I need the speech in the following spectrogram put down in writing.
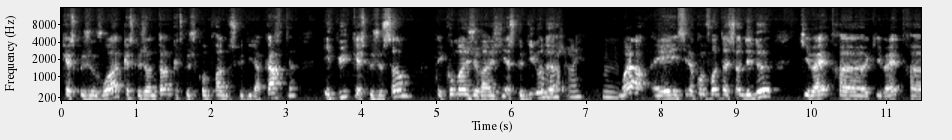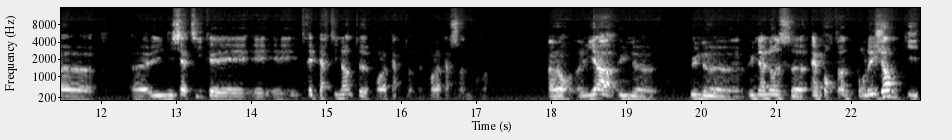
qu'est-ce que je vois, qu'est-ce que j'entends, qu'est-ce que je comprends de ce que dit la carte, et puis qu'est-ce que je sens et comment je réagis à ce que dit l'odeur. Hmm. Voilà, et c'est la confrontation des deux qui va être, euh, qui va être euh, euh, initiatique et, très pertinente pour la, pour la personne. Quoi. Alors, il y a une, une, une, annonce importante pour les gens qui,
